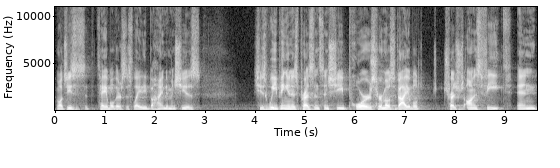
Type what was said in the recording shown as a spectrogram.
And while Jesus is at the table, there's this lady behind him, and she is she's weeping in his presence, and she pours her most valuable treasures on his feet and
